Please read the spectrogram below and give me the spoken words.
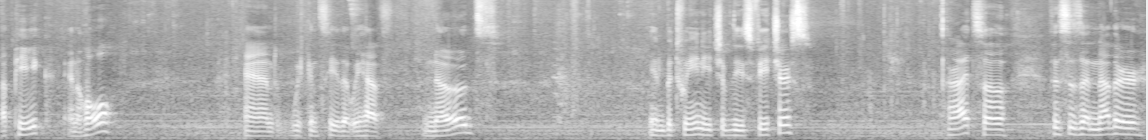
a peak, and a hole. And we can see that we have nodes in between each of these features. All right, so this is another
